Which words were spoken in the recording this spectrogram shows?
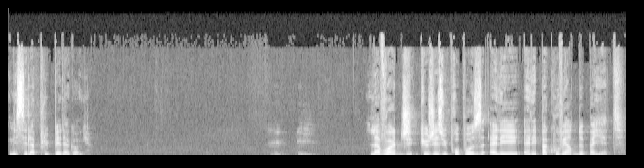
mais c'est la plus pédagogue. La voie que Jésus propose, elle n'est elle est pas couverte de paillettes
